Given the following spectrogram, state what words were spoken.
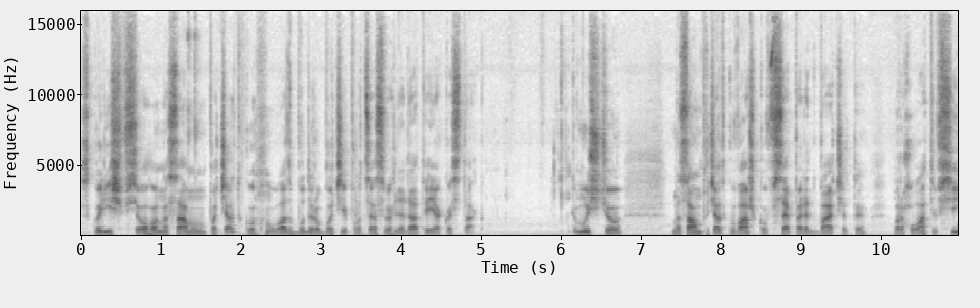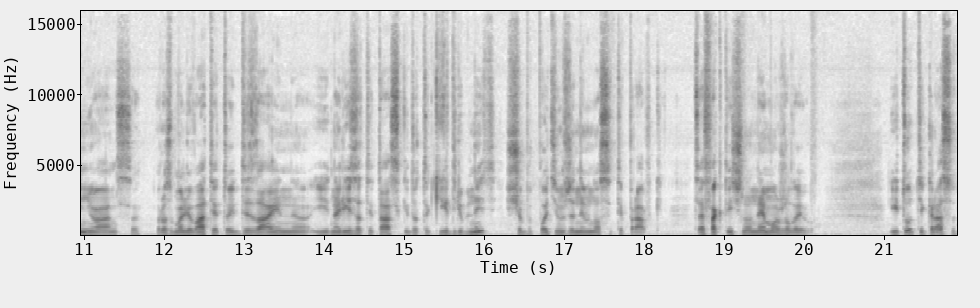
скоріш всього, на самому початку у вас буде робочий процес виглядати якось так. Тому що на самому початку важко все передбачити, врахувати всі нюанси, розмалювати той дизайн е, і нарізати таски до таких дрібниць, щоб потім вже не вносити правки. Це фактично неможливо. І тут якраз от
